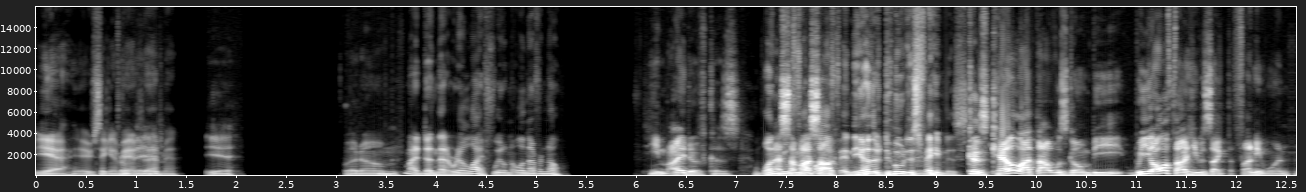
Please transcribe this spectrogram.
Yeah, yeah. He was taking advantage of that, man. yeah. But um, Might have done that in real life. We don't. We'll never know. he might have because One Last time I saw- off, and the other dude is famous. because Kel I thought was gonna be. We all thought he was like the funny one,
